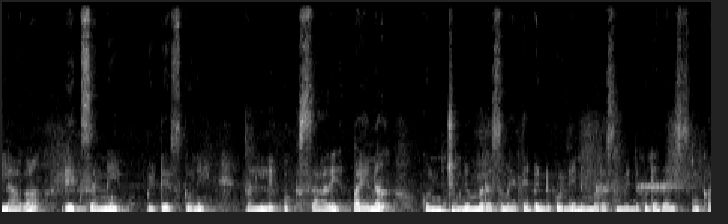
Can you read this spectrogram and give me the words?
ఇలాగా ఎగ్స్ అన్నీ పెట్టేసుకొని మళ్ళీ ఒకసారి పైన కొంచెం నిమ్మరసం అయితే పిండుకొని నిమ్మరసం పిండుకుంటే రైస్ ఇంకా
